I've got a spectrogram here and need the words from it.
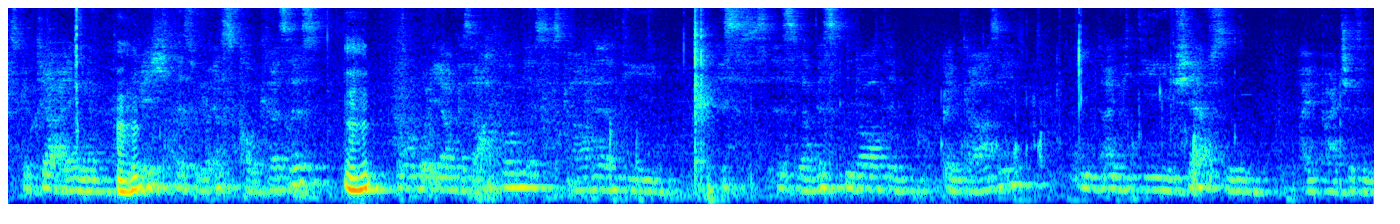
es gibt ja einen mhm. Bericht des US-Kongresses, mhm. wo eher gesagt worden ist, dass gerade die Is Islamisten dort in Benghazi und eigentlich die schärfsten Einpeitscher sind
